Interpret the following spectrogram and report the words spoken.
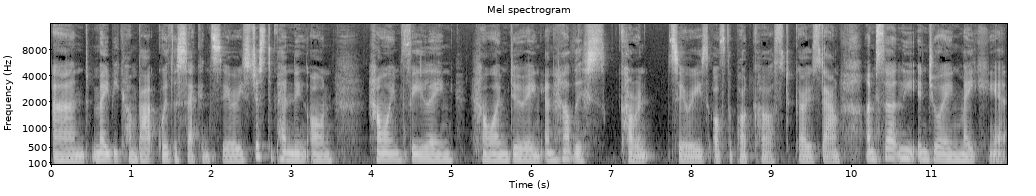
and maybe come back with a second series, just depending on how I'm feeling, how I'm doing, and how this current series of the podcast goes down. I'm certainly enjoying making it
